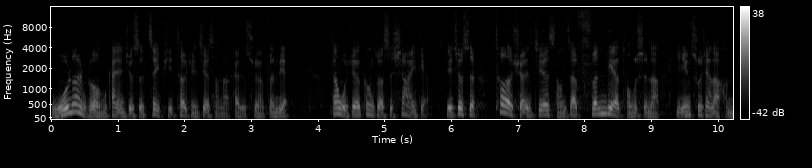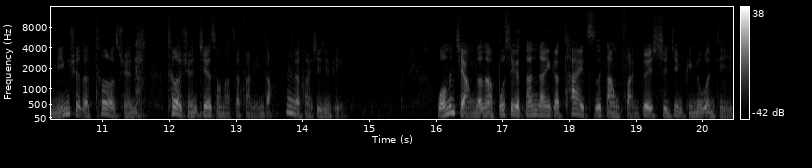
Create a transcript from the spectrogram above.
无论如何，我们看见就是这批特权阶层呢，开始出现分裂。但我觉得更重要是下一点，也就是特权阶层在分裂的同时呢，已经出现了很明确的特权特权阶层呢在反领导，在反习近平。我们讲的呢不是一个单单一个太子党反对习近平的问题，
